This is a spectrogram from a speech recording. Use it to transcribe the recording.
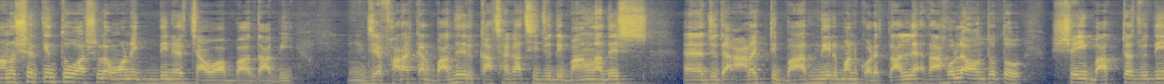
মানুষের কিন্তু আসলে অনেক দিনের চাওয়া বা দাবি। যে ফারাক্কার বাঁধের কাছাকাছি যদি বাংলাদেশ যদি আরেকটি বাঁধ নির্মাণ করে, তাহলে তাহলে অন্তত সেই বাঁধটা যদি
